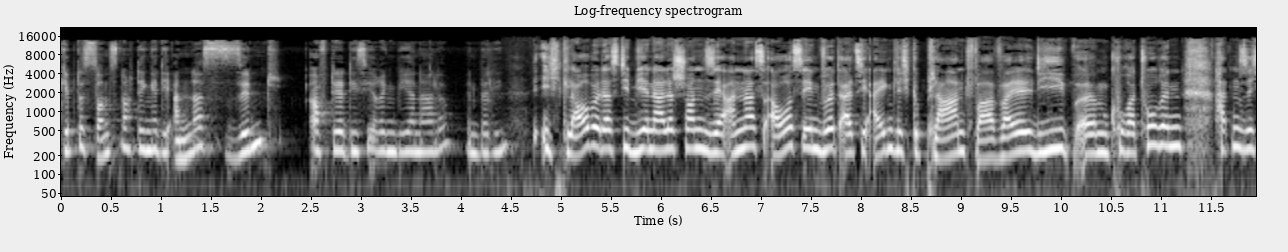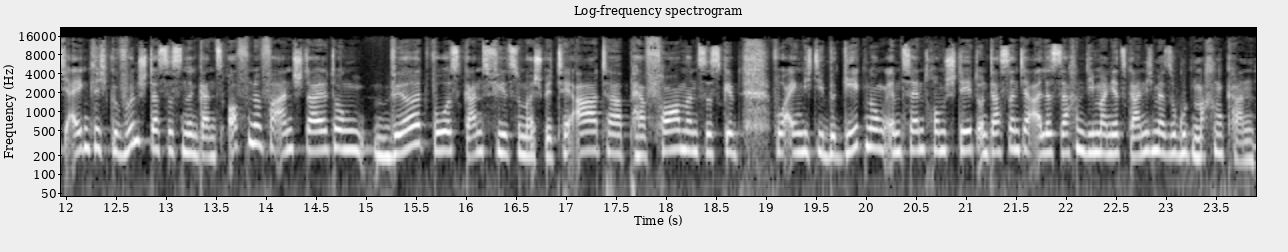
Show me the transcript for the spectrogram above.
Gibt es sonst noch Dinge, die anders sind auf der diesjährigen Biennale in Berlin? Ich glaube, dass die Biennale schon sehr anders aussehen wird, als sie eigentlich geplant war, weil die ähm, Kuratorinnen hatten sich eigentlich gewünscht, dass es eine ganz offene Veranstaltung wird, wo es ganz viel zum Beispiel Theater, Performances gibt, wo eigentlich die Begegnung im Zentrum steht. Und das sind ja alles Sachen, die man jetzt gar nicht mehr so gut machen kann.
